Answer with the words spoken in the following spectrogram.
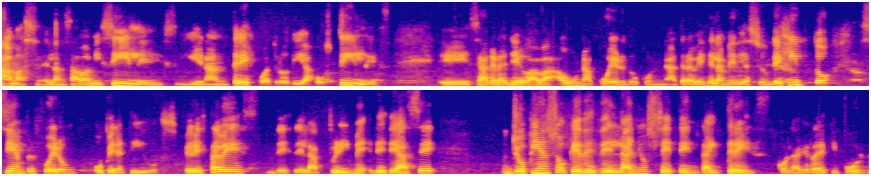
Hamas lanzaba misiles y eran tres, cuatro días hostiles. Eh, se llegaba a un acuerdo con, a través de la mediación de Egipto, siempre fueron operativos. Pero esta vez, desde, la desde hace, yo pienso que desde el año 73, con la guerra de Kipur,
